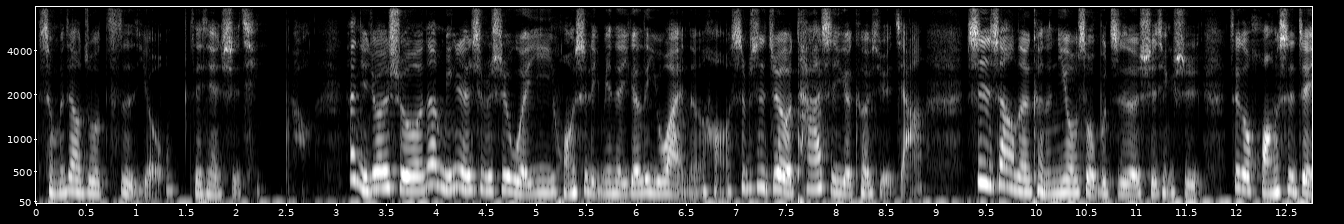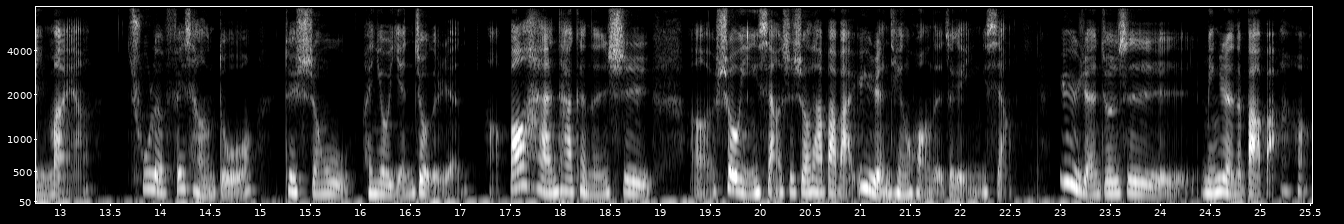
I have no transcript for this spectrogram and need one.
什么叫做自由这件事情。好，那你就会说，那名人是不是唯一皇室里面的一个例外呢？好，是不是只有他是一个科学家？事实上呢，可能你有所不知的事情是，这个皇室这一脉啊。出了非常多对生物很有研究的人，好，包含他可能是呃受影响，是受他爸爸裕仁天皇的这个影响。裕仁就是名人的爸爸，哈。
